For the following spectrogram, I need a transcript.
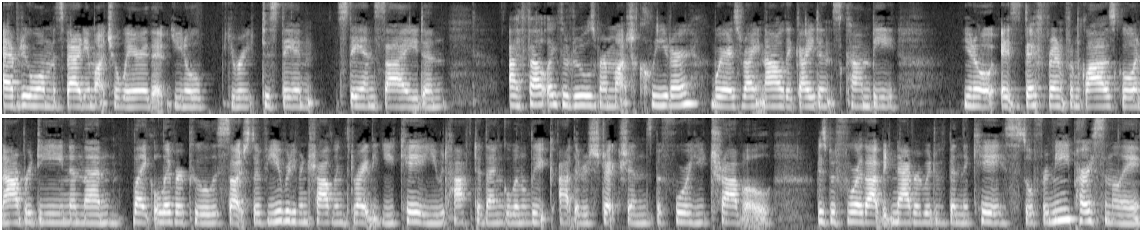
everyone was very much aware that you know you were to stay in stay inside and I felt like the rules were much clearer whereas right now the guidance can be you know, it's different from Glasgow and Aberdeen and then like Liverpool as such. So if you were even travelling throughout the UK, you would have to then go and look at the restrictions before you travel. Because before that would never would have been the case. So for me personally,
